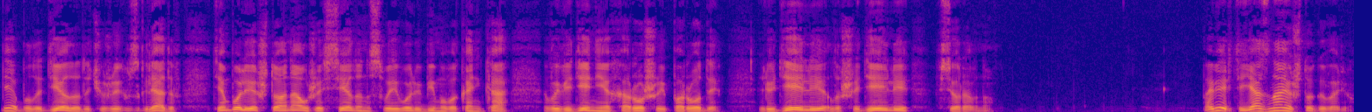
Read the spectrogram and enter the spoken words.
не было дела до чужих взглядов, тем более, что она уже села на своего любимого конька, выведение хорошей породы, людей ли, лошадей ли, все равно. Поверьте, я знаю, что говорю.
